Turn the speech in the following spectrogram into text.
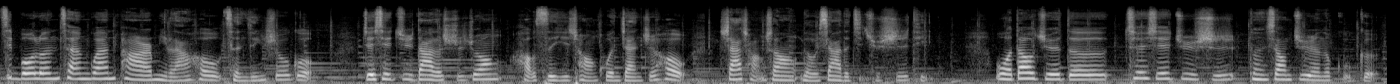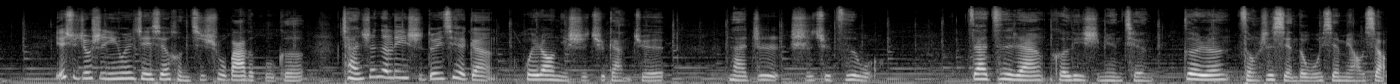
纪伯伦参观帕尔米拉后曾经说过：“这些巨大的石桩好似一场混战之后沙场上留下的几具尸体。”我倒觉得这些巨石更像巨人的骨骼。也许就是因为这些横七竖八的骨骼产生的历史堆砌感，会让你失去感觉，乃至失去自我。在自然和历史面前，个人总是显得无限渺小。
